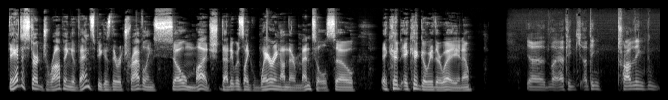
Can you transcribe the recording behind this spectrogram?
they had to start dropping events because they were traveling so much that it was like wearing on their mental. So it could it could go either way, you know. Yeah, like I think I think traveling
